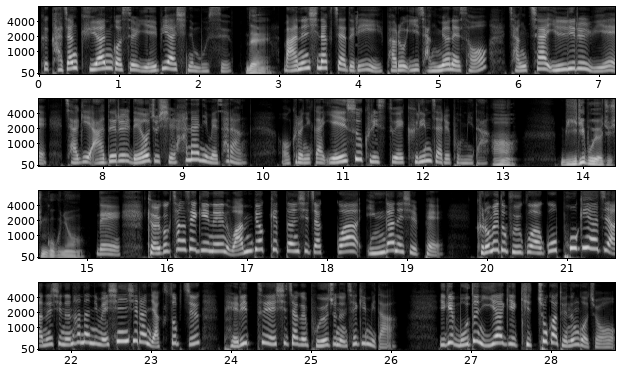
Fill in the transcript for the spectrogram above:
그 가장 귀한 것을 예비하시는 모습. 네. 많은 신학자들이 바로 이 장면에서 장차 인리를 위해 자기 아들을 내어주실 하나님의 사랑, 어, 그러니까 예수 그리스도의 그림자를 봅니다. 아, 미리 보여주신 거군요. 네, 결국 창세기는 완벽했던 시작과 인간의 실패, 그럼에도 불구하고 포기하지 않으시는 하나님의 신실한 약속 즉 베리트의 시작을 보여주는 책입니다. 이게 모든 이야기의 기초가 되는 거죠.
